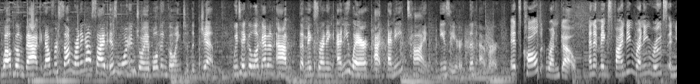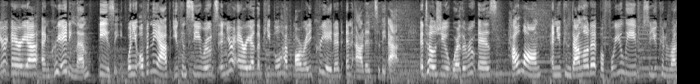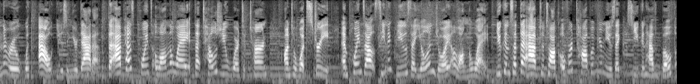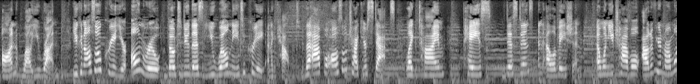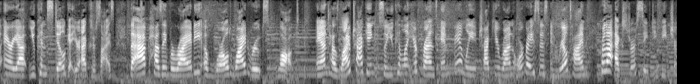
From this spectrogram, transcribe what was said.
Welcome back. Now, for some, running outside is more enjoyable than going to the gym. We take a look at an app that makes running anywhere at any time easier than ever. It's called RunGo, and it makes finding running routes in your area and creating them easy. When you open the app, you can see routes in your area that people have already created and added to the app. It tells you where the route is, how long, and you can download it before you leave so you can run the route without using your data. The app has points along the way that tells you where to turn, onto what street, and points out scenic views that you'll enjoy along the way. You can set the app to talk over top of your music so you can have both on while you run. You can also create your own route, though to do this, you will need to create an account. The app will also track your stats, like time, pace, distance, and elevation. And when you travel out of your normal area, you can still get your exercise. The app has a variety of worldwide routes logged and has live tracking so you can let your friends and family track your run or races in real time for that extra safety feature.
